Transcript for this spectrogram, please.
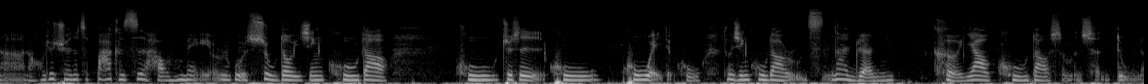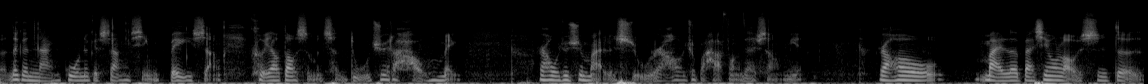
啊？然后就觉得这八个字好美哦。如果树都已经枯到枯，就是枯枯萎的枯，都已经枯到如此，那人可要枯到什么程度呢？那个难过、那个伤心、悲伤，可要到什么程度？我觉得好美。然后我就去买了书，然后就把它放在上面，然后。买了白先勇老师的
